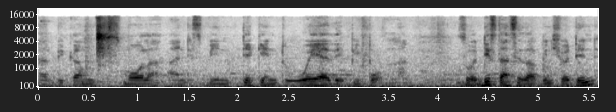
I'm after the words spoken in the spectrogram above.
has become smaller and it's been taken to where the people are. So distances have been shortened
